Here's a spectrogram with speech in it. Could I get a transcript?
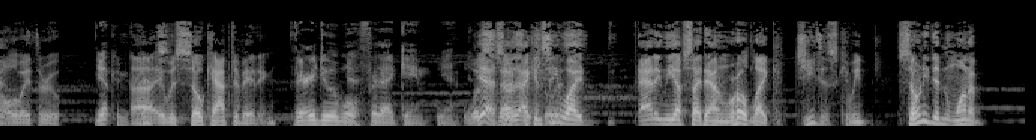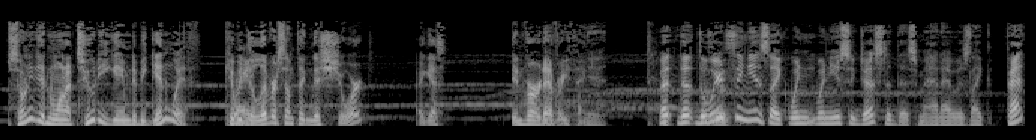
all the way through. Yep. Uh, it was so captivating. Very doable for that game. Yeah. What yeah, so I of can see why adding the upside down world, like Jesus, can we? Sony didn't want to. Sony didn't want a 2D game to begin with. Can we deliver something this short? I guess invert everything. Yeah. But the the weird thing is, like when mm. when you suggested this, Matt, I was like that.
